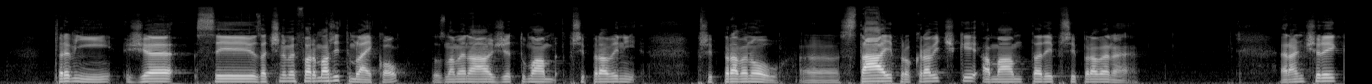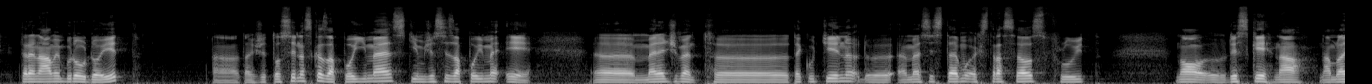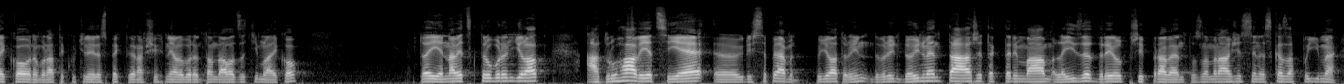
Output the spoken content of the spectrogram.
první, že si začneme farmařit mléko. To znamená, že tu mám připravený, připravenou uh, stáj pro kravičky a mám tady připravené rančery, které námi budou dojit. Uh, takže to si dneska zapojíme s tím, že si zapojíme i uh, management tekutin, MS systému Extra Cells, Fluid no, disky na, na mléko, nebo na tekutiny, respektive na všechny, ale budeme tam dávat zatím mléko. To je jedna věc, kterou budeme dělat. A druhá věc je, eh, když se podíváme, do, in, do inventáře, tak tady mám laser drill připraven, to znamená, že si dneska zapojíme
